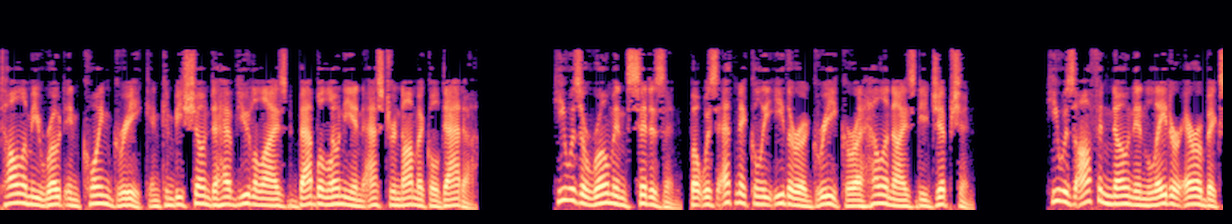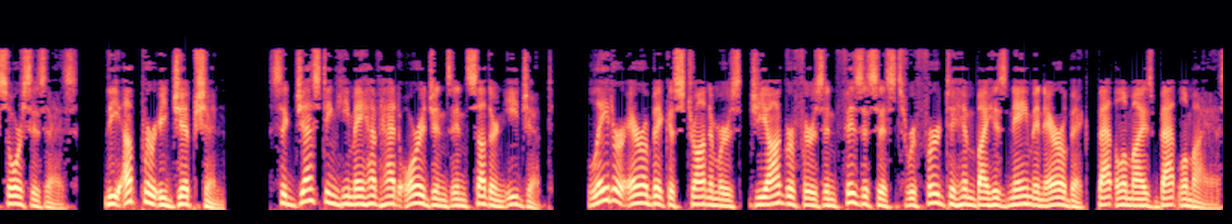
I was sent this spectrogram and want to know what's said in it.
Ptolemy wrote in Koine Greek and can be shown to have utilized Babylonian astronomical data. He was a Roman citizen, but was ethnically either a Greek or a Hellenized Egyptian. He was often known in later Arabic sources as the Upper Egyptian, suggesting he may have had origins in southern Egypt. Later Arabic astronomers, geographers and physicists referred to him by his name in Arabic, Batlamyes Batlamyus.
